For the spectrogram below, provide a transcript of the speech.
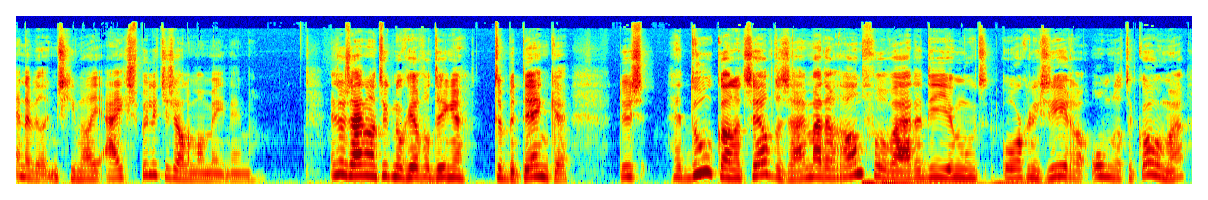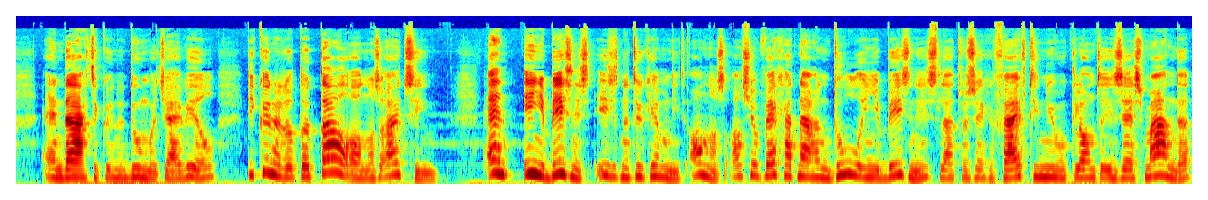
En dan wil je misschien wel je eigen spulletjes allemaal meenemen. En zo zijn er natuurlijk nog heel veel dingen te bedenken. Dus het doel kan hetzelfde zijn, maar de randvoorwaarden die je moet organiseren om er te komen en daar te kunnen doen wat jij wil, die kunnen er totaal anders uitzien. En in je business is het natuurlijk helemaal niet anders. Als je op weg gaat naar een doel in je business, laten we zeggen 15 nieuwe klanten in 6 maanden,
